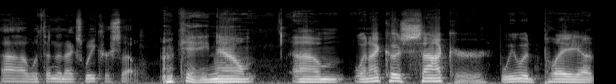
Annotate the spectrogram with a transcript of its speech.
uh, within the next week or so. Okay, now um, when I coached soccer, we would play, uh,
